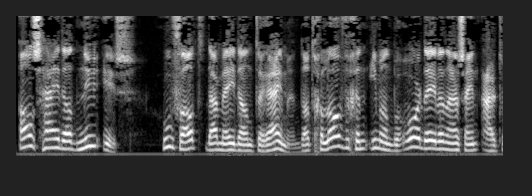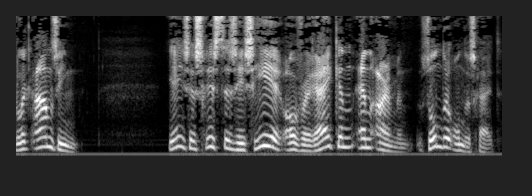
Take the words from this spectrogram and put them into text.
Als hij dat nu is, hoe valt daarmee dan te rijmen dat gelovigen iemand beoordelen naar zijn uiterlijk aanzien? Jezus Christus is Heer over rijken en armen, zonder onderscheid.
